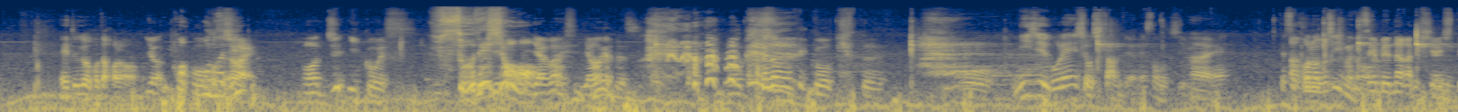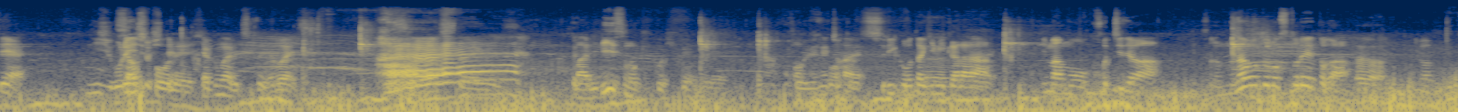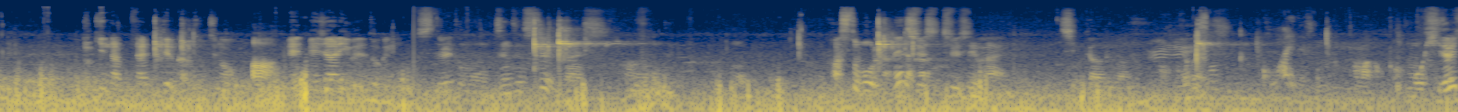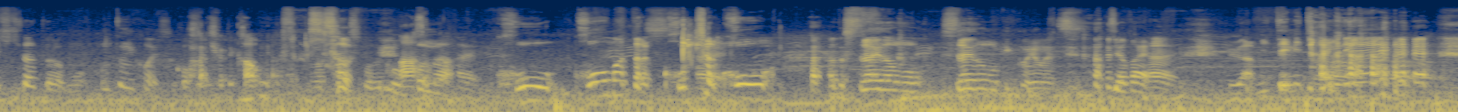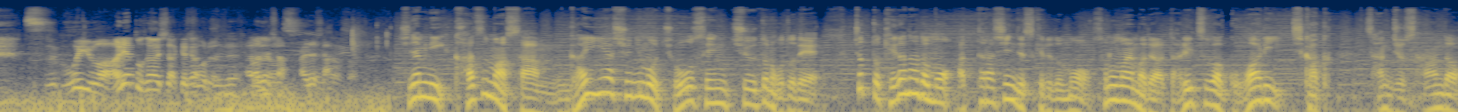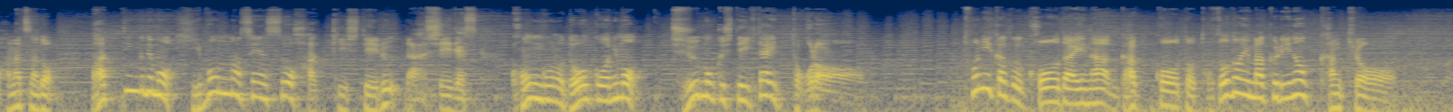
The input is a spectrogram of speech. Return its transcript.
えっと、だから、う、いや、ここ同じ？はい。もう1個です。嘘でしょ？やばいです。やばかったです。もう体も結構大きくて。も25連勝したんだよね、そのチーム、ね。はいで、そこのチームの。全米の中で試合して25う、連勝してで100マイルちょっとやばいです。はまあ、リリースも結構低いんで。こういうねちょっはいとスリークォーター気味から今もうこっちではその胸元のストレートがうん。今武器になってるからこっちのあメメジャーリーグで特にストレートも全然ストレートじゃないです。ファストボールだねだから中中心はい。シンカーが。でもそ怖いね、その球が。もう左利きだったらもう本当に怖いですよ。怖いよね、顔が。サウスポーでこうあこんな、はい、こうこう待ったらこっちからこ あとスライダーもスライダーも結構やばいです。う、やばい、はうわ見てみたいね。すごいわ。ありがとうございましたキャッチボール。ありがとうございました。ありがとうございました。ちなみに和馬さん外野手にも挑戦中とのことでちょっと怪我などもあったらしいんですけれどもその前までは打率は5割近く33安打を放つなどバッティングでも非凡なセンスを発揮しているらしいです。今後の動向にも注目していきたいところとにかく広大な学校と整いまくりの環境。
